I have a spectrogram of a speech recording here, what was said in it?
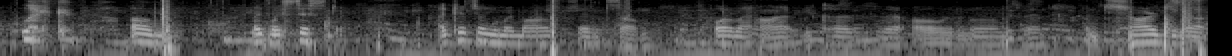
like, um like my sister. I can't tell you my mom's and some, or my aunt because they're all in rooms and I'm charging up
